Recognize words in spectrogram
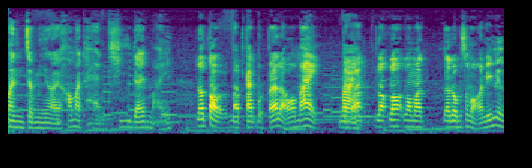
มันจะมีอะไรเข้ามาแทนที่ได้ไหม เราตอบแบบการบทไปแล้วแหละว่าไม่ไม่แต่ว่าเราเราเรามาระดมสมองกันนิดนึง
